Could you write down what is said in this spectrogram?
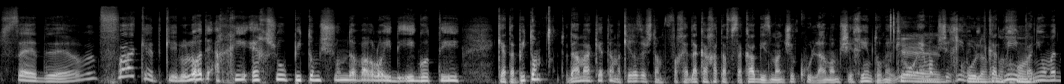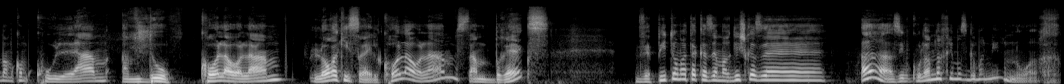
בסדר, ופאק את, כאילו, לא יודע, אחי, איכשהו פתאום שום דבר לא הדאיג אותי, כי אתה פתאום, אתה יודע מה הקטע, מכיר את זה שאתה מפחד לקחת הפסקה בזמן שכולם ממשיכים, אתה אומר, כן, לא, הם ממשיכים, הם כולם, מתקדמים, נכון. ואני עומד במקום, כולם עמדו, כל העולם, לא רק ישראל, כל העולם שם ברקס, ופתאום אתה כזה מרגיש כזה, אה, אז אם כולם נחים אז גם אני אנוח.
